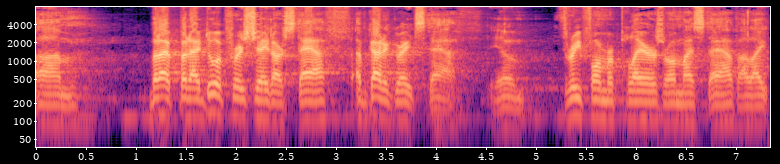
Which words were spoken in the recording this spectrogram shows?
um, but, I, but I do appreciate our staff. I've got a great staff. You know, three former players are on my staff. I like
